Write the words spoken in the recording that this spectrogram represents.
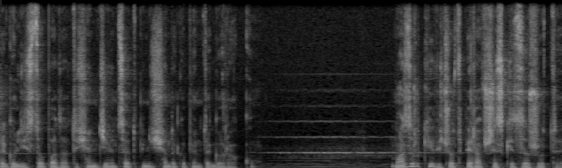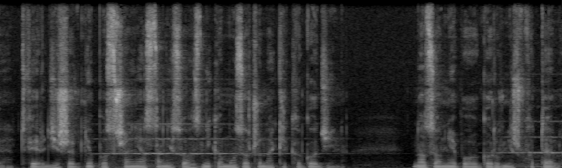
1 listopada 1955 roku. Mazurkiewicz odpiera wszystkie zarzuty. Twierdzi, że w dniu postrzelenia Stanisław znika mu z oczu na kilka godzin. Nocą nie było go również w hotelu.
